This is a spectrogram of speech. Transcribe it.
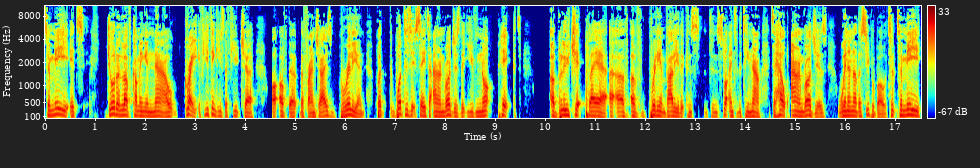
to me, it's, Jordan Love coming in now, great. If you think he's the future of the, the franchise, brilliant. But what does it say to Aaron Rodgers that you've not picked a blue chip player of, of brilliant value that can, can slot into the team now to help Aaron Rodgers win another Super Bowl? To, to me,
